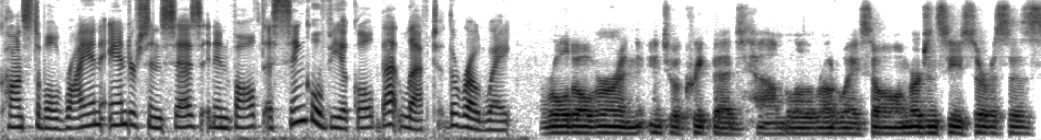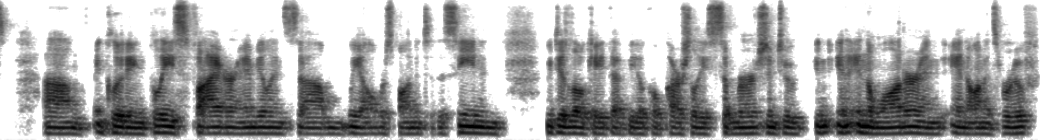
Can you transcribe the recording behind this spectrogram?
Constable Ryan Anderson says it involved a single vehicle that left the roadway. Rolled over and into a creek bed um, below the roadway. So, emergency services, um, including police, fire, ambulance, um, we all responded to the scene and we did locate that vehicle partially submerged into in, in, in the water and, and on its roof.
